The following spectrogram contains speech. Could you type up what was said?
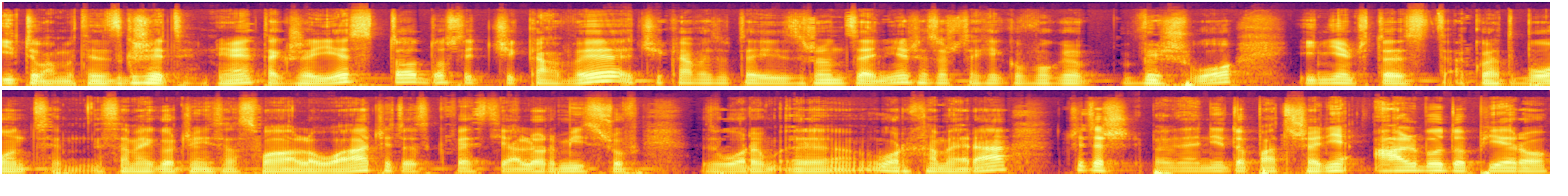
I tu mamy ten zgrzyt, nie? Także jest to dosyć ciekawe, ciekawe tutaj zrządzenie, że coś takiego w ogóle wyszło i nie wiem, czy to jest akurat błąd samego Jamesa Swallowa, czy to jest kwestia lore mistrzów z War, e, Warhammera, czy też pewne niedopatrzenie, albo dopiero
